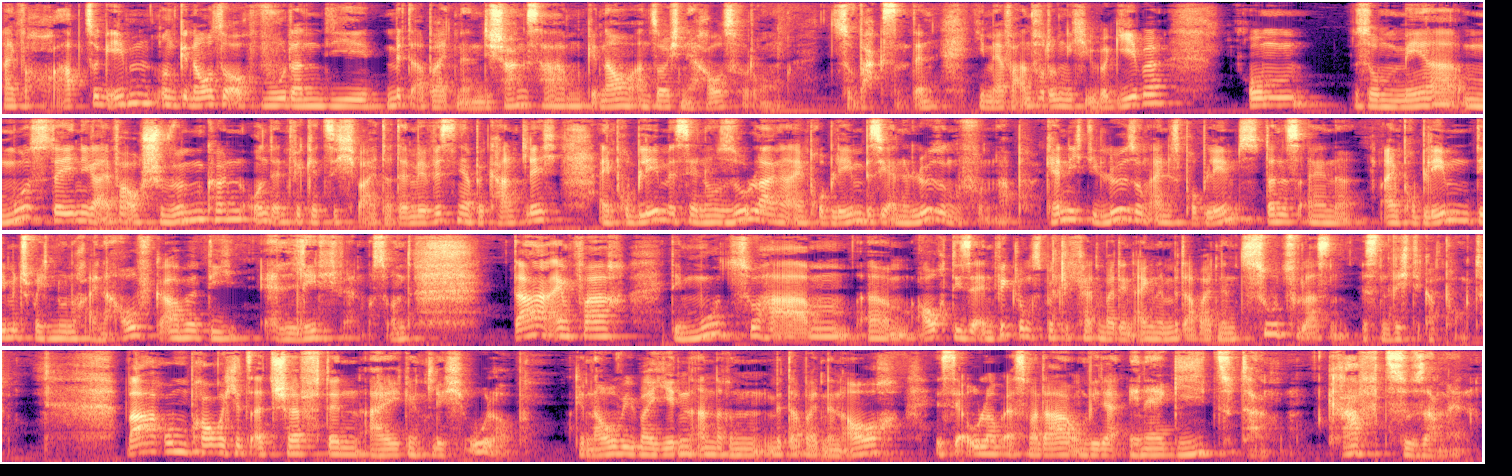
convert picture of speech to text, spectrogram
einfach auch abzugeben und genauso auch, wo dann die Mitarbeitenden die Chance haben, genau an solchen Herausforderungen zu wachsen. Denn je mehr Verantwortung ich übergebe, umso mehr muss derjenige einfach auch schwimmen können und entwickelt sich weiter. Denn wir wissen ja bekanntlich, ein Problem ist ja nur so lange ein Problem, bis ich eine Lösung gefunden habe. Kenne ich die Lösung eines Problems, dann ist eine, ein Problem dementsprechend nur noch eine Aufgabe, die erledigt werden muss. Und da einfach den Mut zu haben, ähm, auch diese Entwicklungsmöglichkeiten bei den eigenen Mitarbeitenden zuzulassen, ist ein wichtiger Punkt. Warum brauche ich jetzt als Chef denn eigentlich Urlaub? Genau wie bei jedem anderen Mitarbeitenden auch, ist der Urlaub erstmal da, um wieder Energie zu tanken. Kraft zu sammeln,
